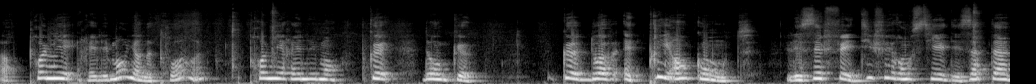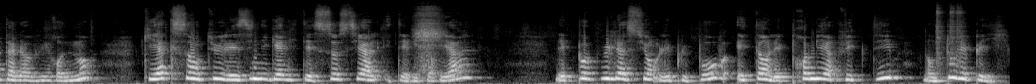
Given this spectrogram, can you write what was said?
Alors, premier élément, il y en a trois. hein. Premier élément, que, donc, euh, que doivent être pris en compte les effets différenciés des atteintes à l'environnement qui accentuent les inégalités sociales et territoriales, les populations les plus pauvres étant les premières victimes dans tous les pays.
